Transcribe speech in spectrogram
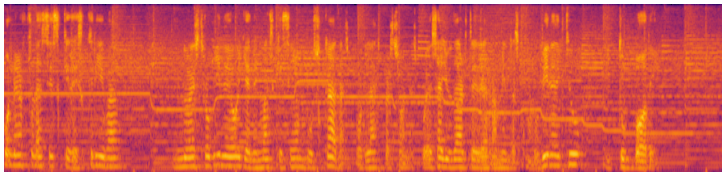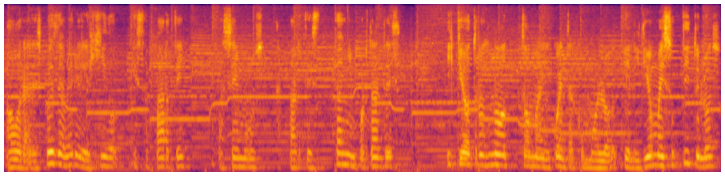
poner frases que describan nuestro video y además que sean buscadas por las personas. Puedes ayudarte de herramientas como VidIQ y TubeBuddy. Ahora, después de haber elegido esa parte, pasemos a partes tan importantes y que otros no toman en cuenta como el idioma y subtítulos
